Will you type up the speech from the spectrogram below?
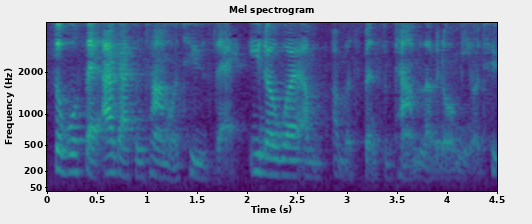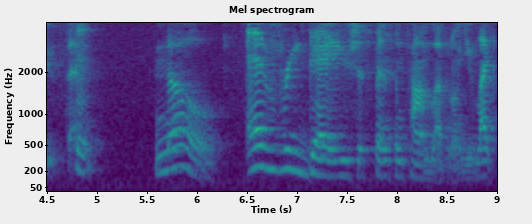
So we'll say, I got some time on Tuesday. You know what? I'm, I'm gonna spend some time loving on me on Tuesday. Hmm. No. Every day you should spend some time loving on you. Like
